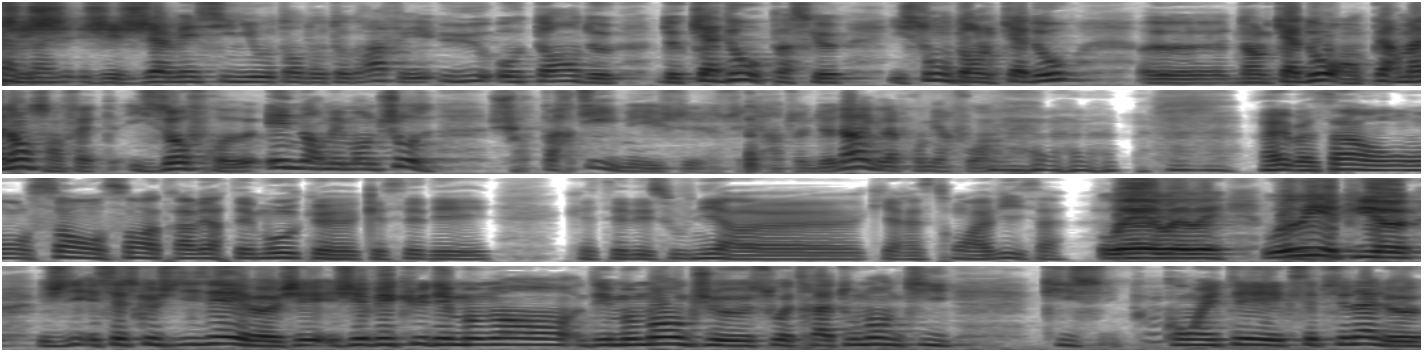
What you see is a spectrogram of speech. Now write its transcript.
j'ai jamais signé autant d'autographes et eu autant de, cadeaux parce que ils sont dans le cadeau, euh, dans le cadeau en permanence en fait. Ils offrent euh, énormément de choses. Je suis reparti, mais c'était un truc de dingue la première fois. ouais, bah ça, on, sent, on sent à travers tes mots que, que c'est des que c'est des souvenirs euh, qui resteront à vie, ça. Ouais, ouais, ouais, oui, oui. Et puis, c'est ce que je disais. j'ai vécu des moments, des moments que je souhaiterais à tout le monde qui qui, ont été exceptionnelles. Euh,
